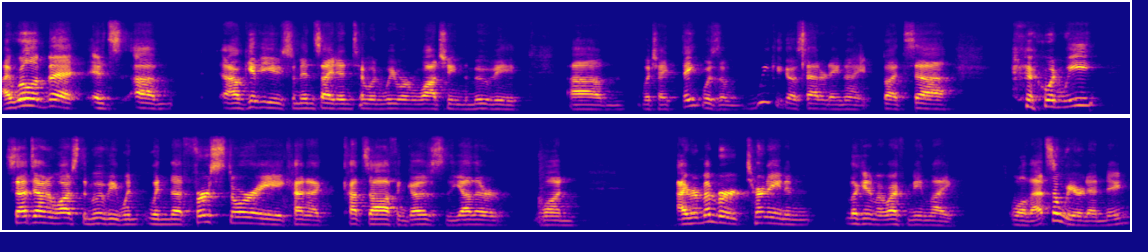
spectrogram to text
I will admit it's. Um, I'll give you some insight into when we were watching the movie, um, which I think was a week ago Saturday night, but uh, when we sat down and watched the movie when when the first story kind of cuts off and goes to the other one i remember turning and looking at my wife and being like well that's a weird ending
